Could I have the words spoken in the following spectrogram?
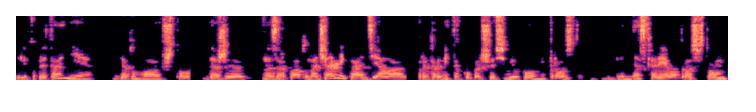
Великобритании. Я думаю, что даже на зарплату начальника отдела прокормить такую большую семью было непросто. Для меня скорее вопрос в том,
